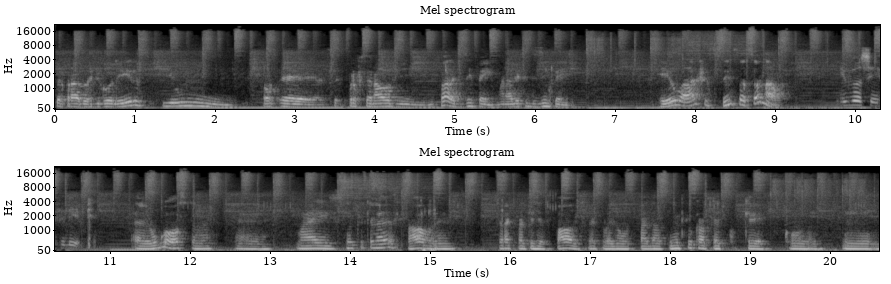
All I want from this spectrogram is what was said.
preparador de goleiros e um é, profissional de. Fala, desempenho, um analista de desempenho. Eu acho sensacional. E você, Felipe? É, eu gosto, né? É, mas sempre que ela é salva, né? Será que vai ter respaldo? Será que vai dar, vai dar tempo que o Atlético quer com, com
